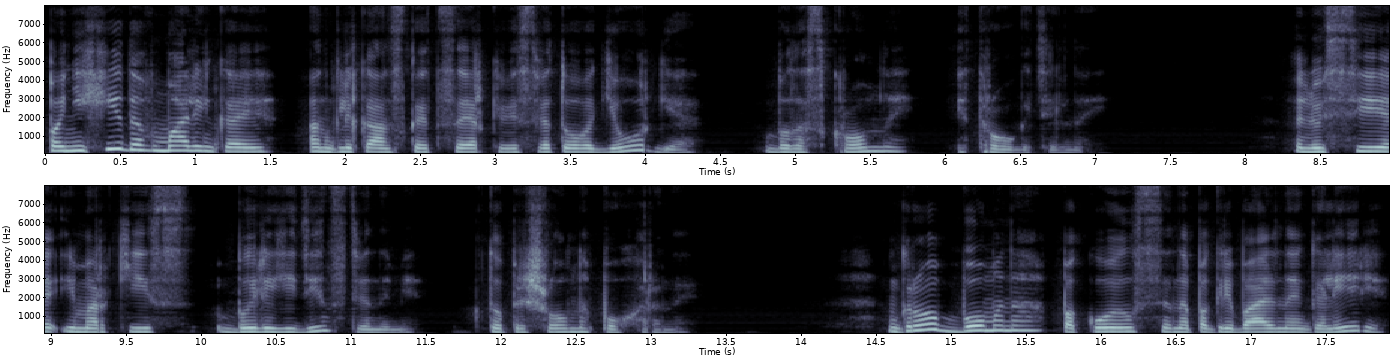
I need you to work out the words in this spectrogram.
Панихида в маленькой англиканской церкви святого Георгия была скромной и трогательной. Люсия и Маркиз были единственными, кто пришел на похороны. Гроб Бомана покоился на погребальной галере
